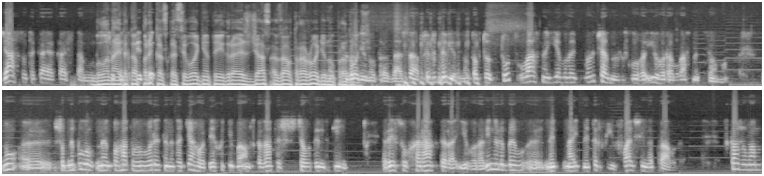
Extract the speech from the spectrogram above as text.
джаз то така якась там. Була навіть така приказка: сьогодні ти граєш джаз, а завтра родину продаш. Родину продаш. Це абсолютно вірно. Тобто тут, власне, є величезна заслуга Ігора, власне, в цьому. Ну, е, щоб не було не багато говорити, не затягувати, я хотів би вам сказати ще один такий рису характера Ігора. Він не любив, е, не, навіть не терпів фальші неправди. Скажу вам,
